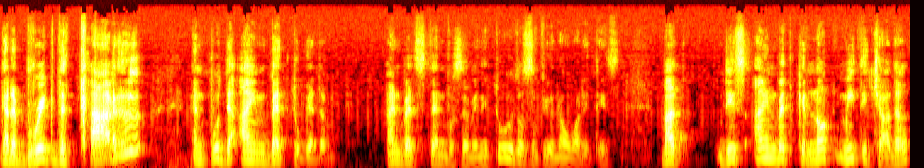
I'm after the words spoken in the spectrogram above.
Got to break the Kar and put the Ein Bet together. Ein Bet stands for 72, those of you know what it is. But this Ein Bet cannot meet each other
